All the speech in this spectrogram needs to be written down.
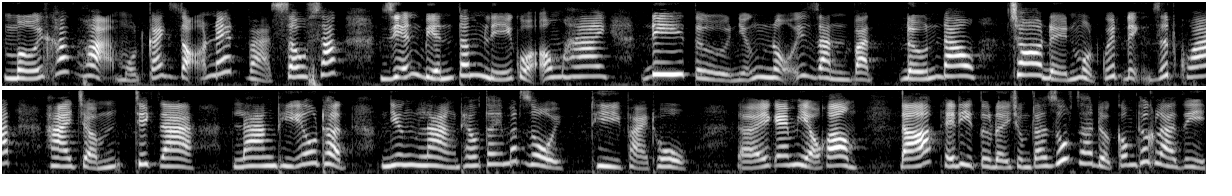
mới khắc họa một cách rõ nét và sâu sắc Diễn biến tâm lý của ông hai Đi từ những nỗi dằn vặt, đớn đau Cho đến một quyết định dứt khoát Hai chấm trích ra Làng thì yêu thật Nhưng làng theo Tây mất rồi Thì phải thù Đấy các em hiểu không? Đó, thế thì từ đấy chúng ta rút ra được công thức là gì?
